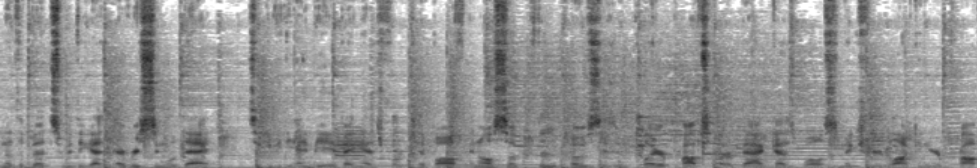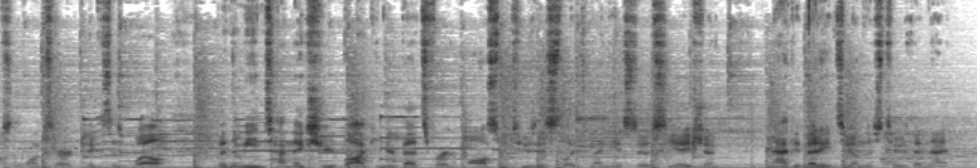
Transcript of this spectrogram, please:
Nothing Bets to with you guys every single day to give you the NBA betting edge for tip off, and also through the postseason, player props are back as well, so make sure you're locking your props alongside our picks as well. But in the meantime, make sure you're locking your bets for an awesome Tuesday from the Association, and happy betting to you on this Tuesday night.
